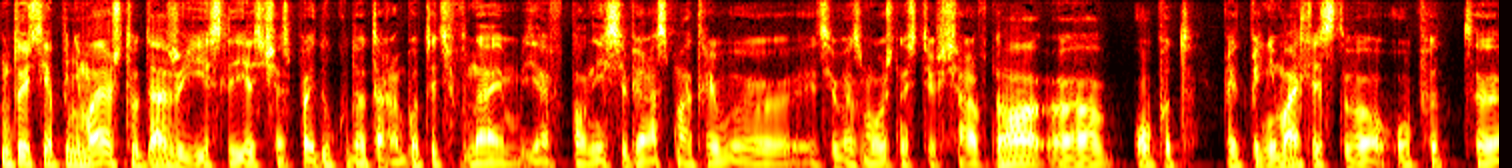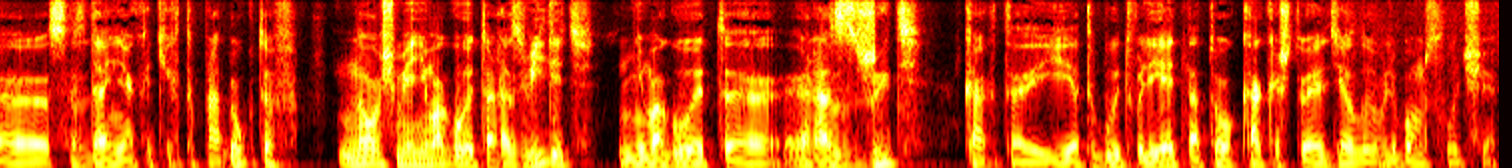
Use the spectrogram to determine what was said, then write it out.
Ну, то есть я понимаю, что даже если я сейчас пойду куда-то работать в найм, я вполне себе рассматриваю эти возможности, все равно э, опыт предпринимательства, опыт э, создания каких-то продуктов, ну, в общем, я не могу это развидеть, не могу это разжить, как-то, и это будет влиять на то, как и что я делаю в любом случае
